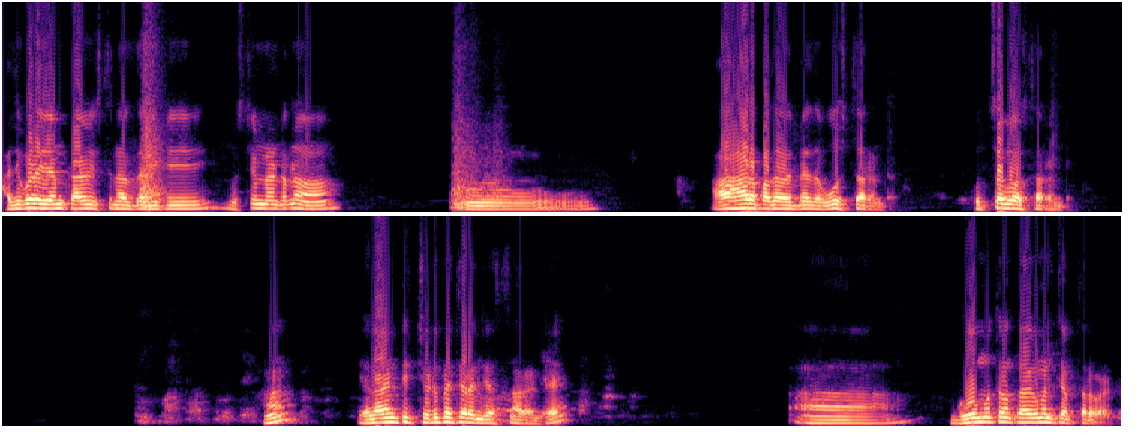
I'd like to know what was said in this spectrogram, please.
అది కూడా ఏం కావిస్తున్నారు దానికి ముస్లింలు అంటనో ఆహార పదార్థాల మీద ఊస్తారంట ఉచ్చబోస్తారంట ఎలాంటి చెడు ప్రచారం చేస్తున్నారంటే గోమూత్రం తాగమని చెప్తారు వాళ్ళు.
